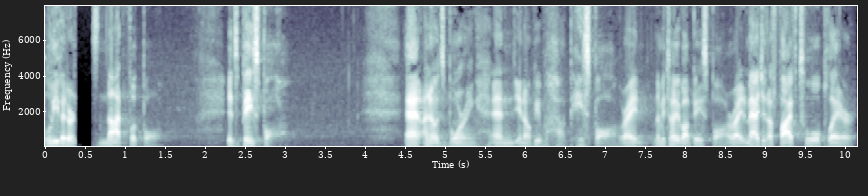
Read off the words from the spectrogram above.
believe it or not, is not football, it's baseball. And I know it's boring, and you know, people, oh, baseball, right? Let me tell you about baseball, all right? Imagine a five tool player.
